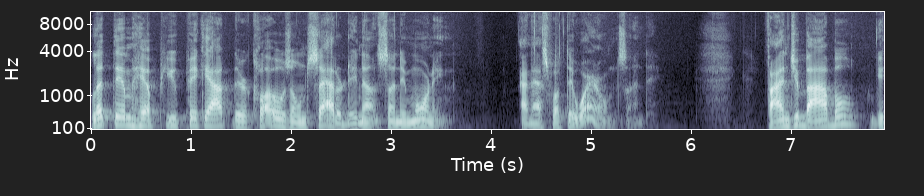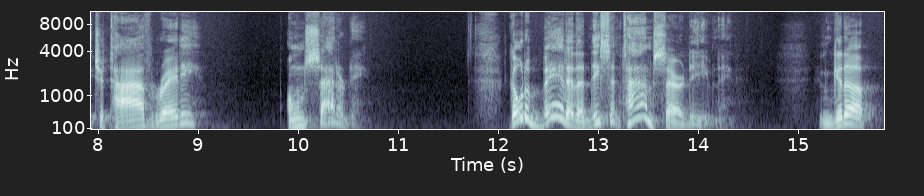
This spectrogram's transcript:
Let them help you pick out their clothes on Saturday, not Sunday morning. And that's what they wear on Sunday. Find your Bible, get your tithe ready on Saturday. Go to bed at a decent time Saturday evening and get up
